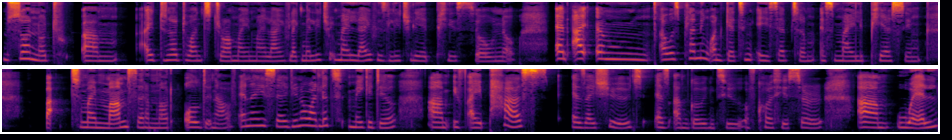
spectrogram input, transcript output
I'm so not um I do not want drama in my life. Like my literally, my life is literally at peace. So no, and I am. I was planning on getting a septum, a smiley piercing, but my mom said I'm not old enough, and I said, you know what? Let's make a deal. Um, if I pass as I should, as I'm going to, of course, yes, sir. Um, well,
